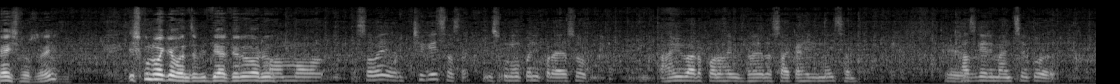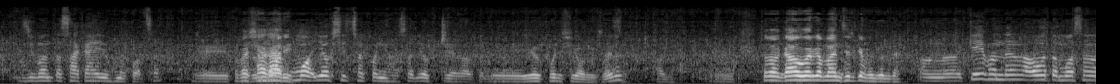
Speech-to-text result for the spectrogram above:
तेइस वर्ष है। स्कुलमा के भन्छ विद्यार्थीहरू अरू? म सबै ठिकै छ सर। स्कुलमा पनि प्रायः जसो हामीबाट प्रभावित भएर शाकाहारी नै छन्। खास गरी मान्छेको जीवन त शाकाहारी हुनुपर्छ। ए तपाईँ शाकाहारी? म योग शिक्षक पनि हो सर योग ट्रेनर पनि। ए यो पनि सिकाउनुहुन्छ होइन? हजुर तपाईँ गाउँघरका मान्छेहरू के भन्छन् त? केही भन्दैन अब त मसँग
